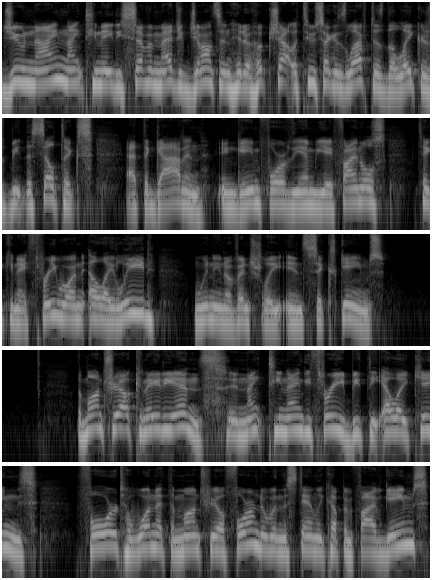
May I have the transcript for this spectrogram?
June 9, 1987, Magic Johnson hit a hook shot with two seconds left as the Lakers beat the Celtics at the Garden in Game 4 of the NBA Finals, taking a 3 1 LA lead winning eventually in six games. The Montreal Canadiens in 1993 beat the LA Kings 4 to 1 at the Montreal Forum to win the Stanley Cup in 5 games.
